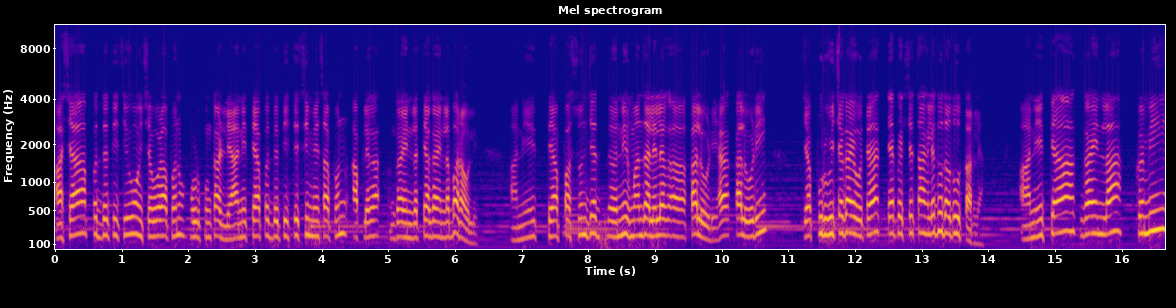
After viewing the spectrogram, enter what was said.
अशा पद्धतीची वंशावळ आपण हुडकून काढली आणि त्या पद्धतीचे सिमेस आपण आपल्या गायींना त्या गायींना भरावले. आणि त्यापासून जे निर्माण झालेल्या कालवडी ह्या कालवडी ज्या पूर्वीच्या गाय होत्या त्यापेक्षा चांगल्या दुधात उतारल्या. आणि त्या गायींना कमी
